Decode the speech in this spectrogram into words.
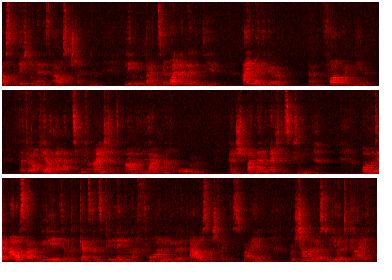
aus in Richtung deines ausgestreckten linken Beins. Wir wollen einmal in die einbeinige ähm, Vorbeuge gehen. Dafür auch hier einmal tief ein, streck die Arme lang nach oben, entspann dein rechtes Knie und mit der Ausatmung lehne dich aber mit ganz, ganz viel Länge nach vorne über dein ausgestrecktes Bein und schau mal, was du hier heute greifen kannst.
